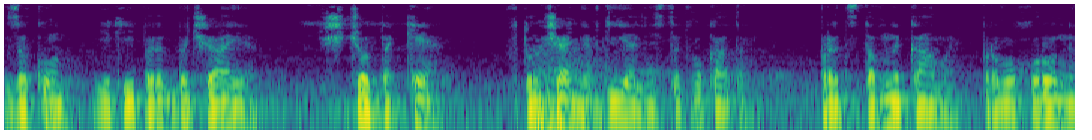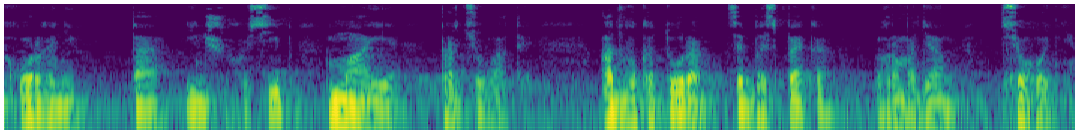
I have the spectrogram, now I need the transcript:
закон, який передбачає, що таке втручання в діяльність адвоката представниками правоохоронних органів та інших осіб, має працювати. Адвокатура це безпека громадян сьогодні.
